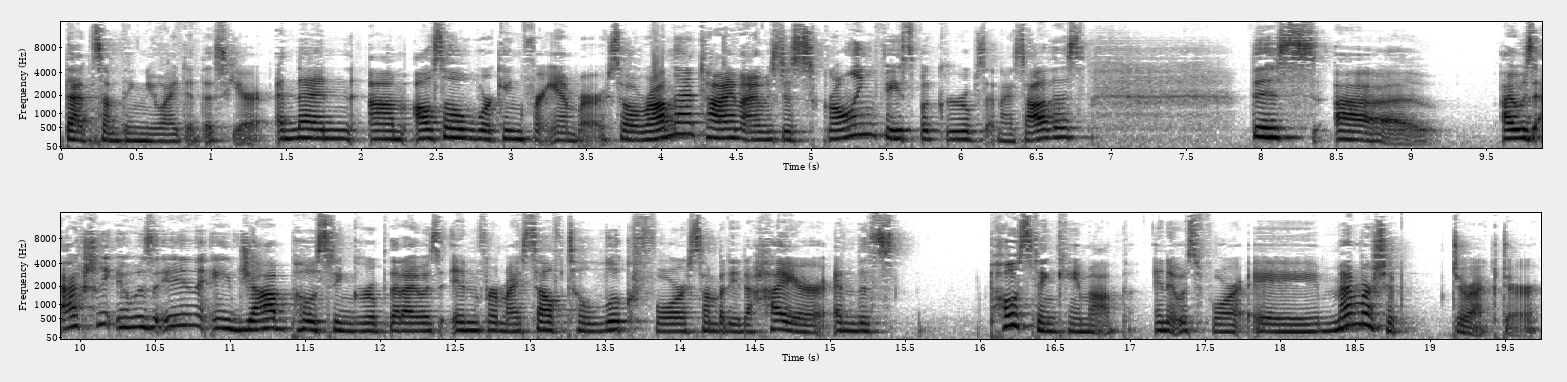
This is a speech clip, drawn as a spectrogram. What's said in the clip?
that's something new I did this year. And then um, also working for Amber. So around that time, I was just scrolling Facebook groups and I saw this. This uh, I was actually it was in a job posting group that I was in for myself to look for somebody to hire, and this posting came up, and it was for a membership director.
